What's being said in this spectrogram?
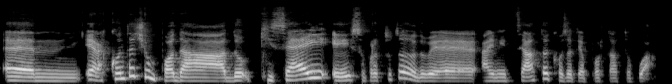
Ehm, e raccontaci un po' da do, chi sei e soprattutto da dove hai iniziato e cosa ti ha portato qua.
